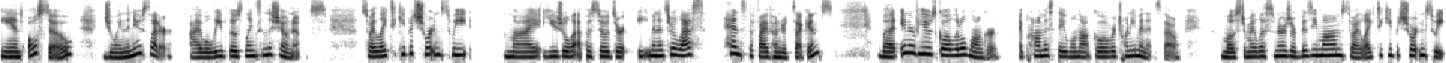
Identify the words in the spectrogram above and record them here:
and also join the newsletter. I will leave those links in the show notes. So I like to keep it short and sweet. My usual episodes are eight minutes or less, hence the 500 seconds. But interviews go a little longer. I promise they will not go over 20 minutes, though. Most of my listeners are busy moms, so I like to keep it short and sweet.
